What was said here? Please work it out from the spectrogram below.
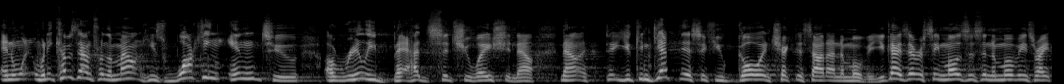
And when, when he comes down from the mountain, he's walking into a really bad situation. Now, now, you can get this if you go and check this out on the movie. You guys ever see Moses in the movies, right?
